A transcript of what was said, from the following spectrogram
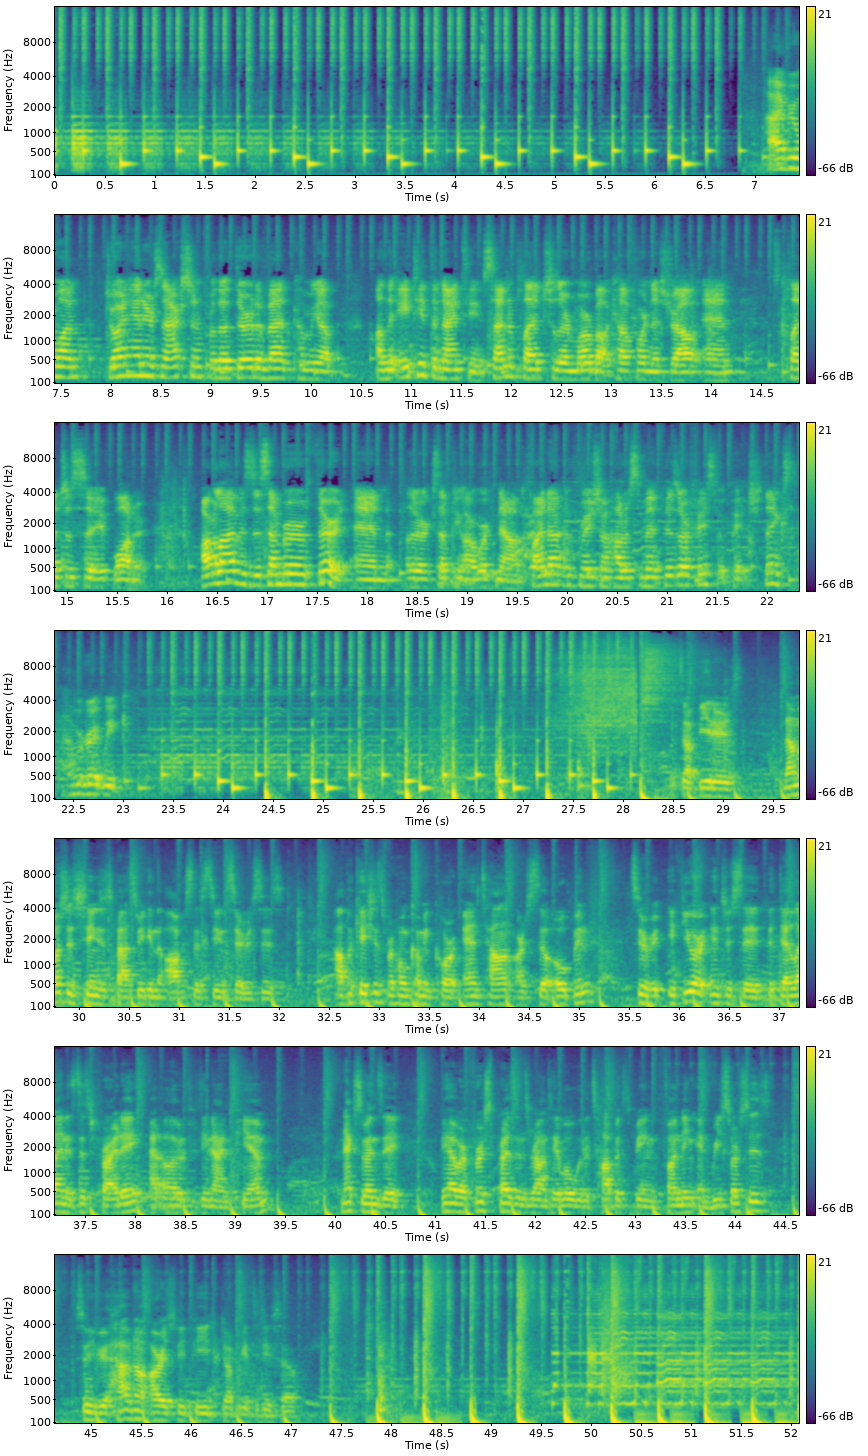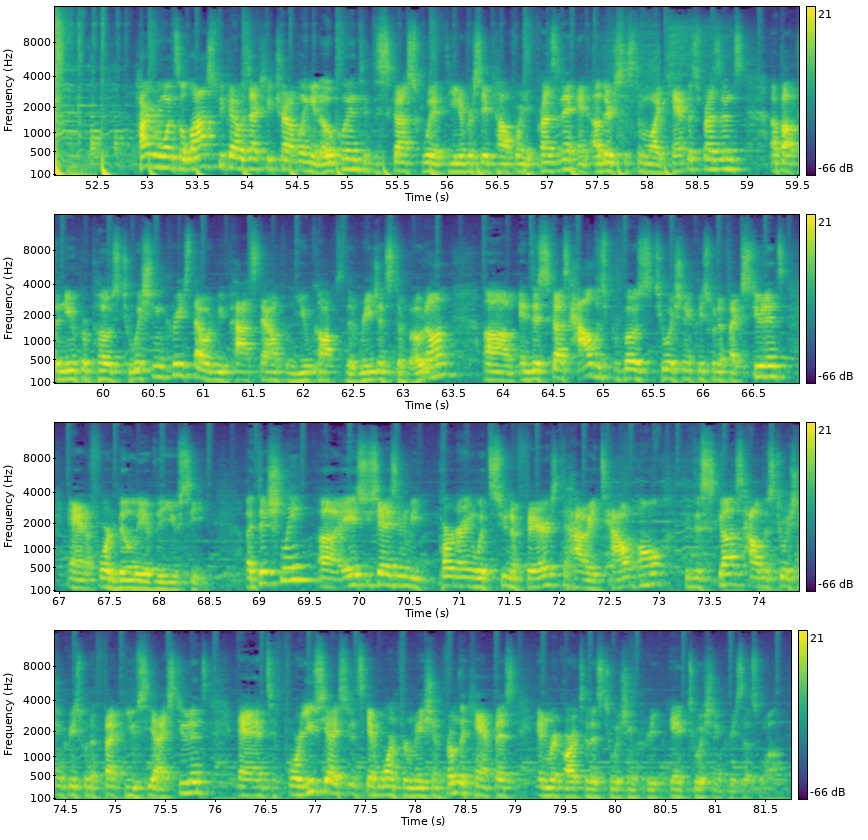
Hi everyone, join Anderson Action for their third event coming up on the 18th and 19th. Sign a pledge to learn more about California's drought and pledge to save water. Our live is December 3rd and they're accepting artwork now. To find out information on how to submit, visit our Facebook page. Thanks, have a great week. What's up, Beaters? Not much has changed this past week in the Office of Student Services. Applications for Homecoming Corps and Talent are still open, so if you are interested, the deadline is this Friday at 11.59 p.m. Next Wednesday, we have our first President's Roundtable with the topics being funding and resources, so if you have not RSVP'd, don't forget to do so. Hi everyone, so last week I was actually traveling in Oakland to discuss with the University of California president and other system-wide campus presidents about the new proposed tuition increase that would be passed down from UCOP to the regents to vote on um, and discuss how this proposed tuition increase would affect students and affordability of the UC. Additionally, uh, ASUCI is going to be partnering with Student Affairs to have a town hall to discuss how this tuition increase would affect UCI students and to, for UCI students to get more information from the campus in regard to this tuition, tuition increase as well.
